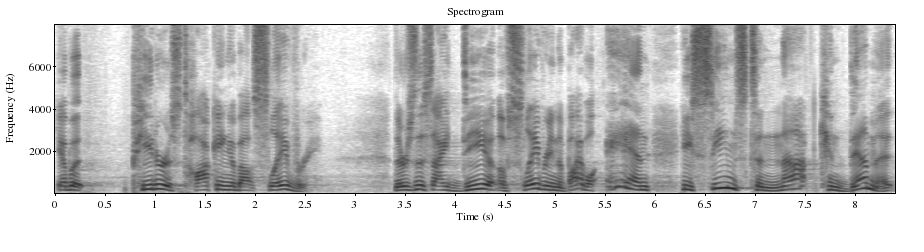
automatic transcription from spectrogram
yeah but Peter is talking about slavery. There's this idea of slavery in the Bible, and he seems to not condemn it.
